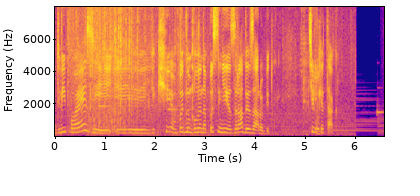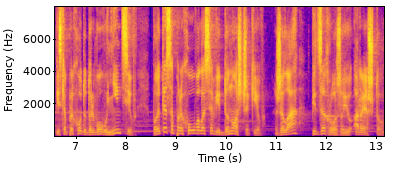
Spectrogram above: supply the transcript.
дві поезії, які видно були написані заради заробітку. Тільки так. Після приходу до Львову німців поетеса переховувалася від доносчиків, жила під загрозою арешту.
